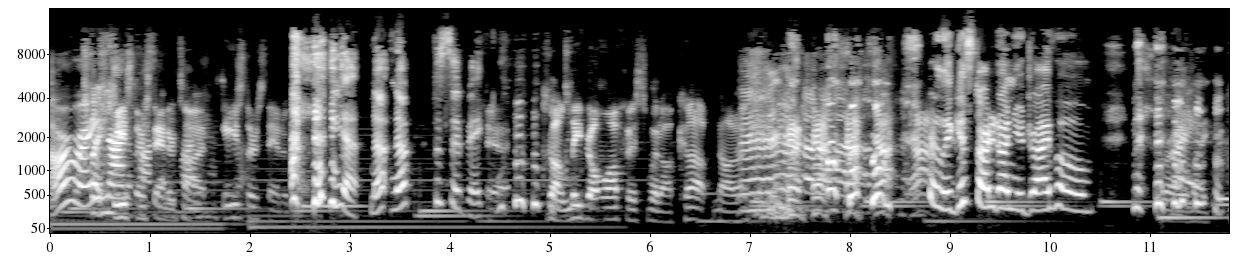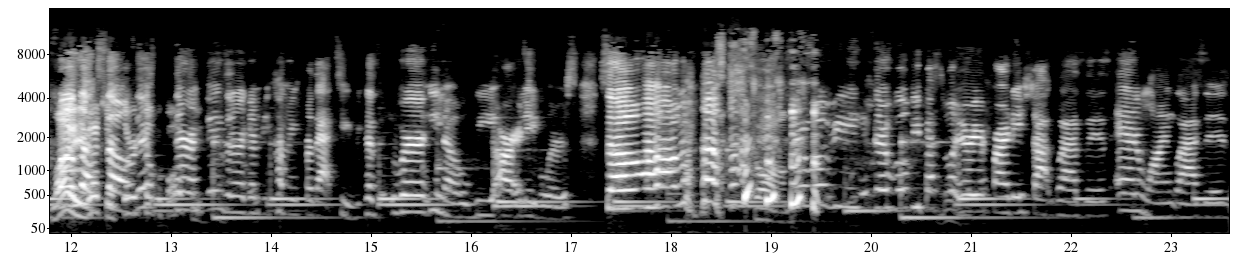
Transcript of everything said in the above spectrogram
All right. But Eastern Standard Time. Eastern Standard Time. yeah, not not Pacific. Yeah. Gotta leave your office with a cup. No. really get started on your drive home. right. well, look, so there are things that are going to be coming for that too, because we're you know we are enablers. So um, there will be there will be festival area Friday shot glasses and wine glasses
